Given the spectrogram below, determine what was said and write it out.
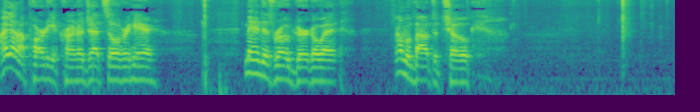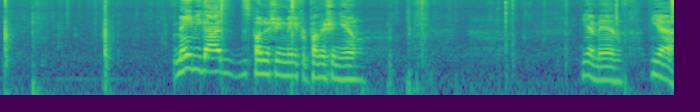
I got a party of Chronojets over here. Man just rode Gurguit. I'm about to choke. Maybe God is punishing me for punishing you. Yeah, man. Yeah.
